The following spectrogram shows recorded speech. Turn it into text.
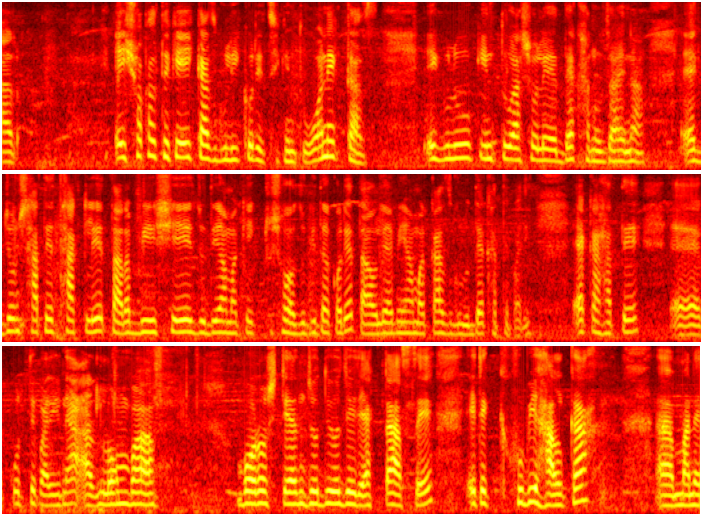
আর এই সকাল থেকে এই কাজগুলি করেছি কিন্তু অনেক কাজ। এগুলো কিন্তু আসলে দেখানো যায় না। একজন সাথে থাকলে তারা বেশে যদি আমাকে একটু সহযোগিতা করে, তাহলে আমি আমার কাজগুলো দেখাতে পারি। একা হাতে করতে পারি না। আর লম্বা, বড় স্ট্যান্ড যদিও যে একটা আছে, এটা খুবই হালকা মানে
